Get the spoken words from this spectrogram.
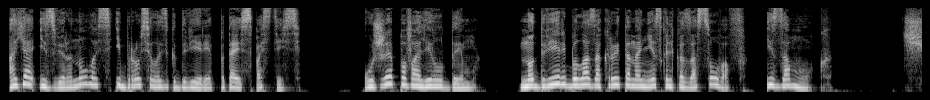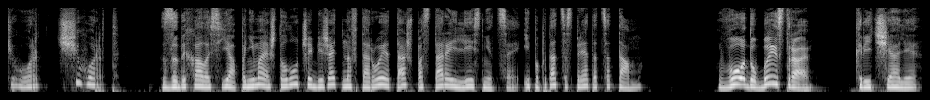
а я извернулась и бросилась к двери, пытаясь спастись. Уже повалил дым но дверь была закрыта на несколько засовов и замок. «Черт, черт!» Задыхалась я, понимая, что лучше бежать на второй этаж по старой лестнице и попытаться спрятаться там. «Воду, быстро!» — кричали,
